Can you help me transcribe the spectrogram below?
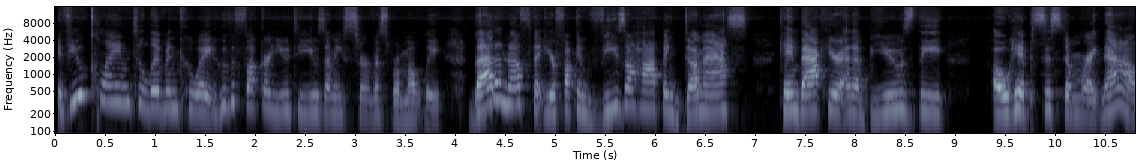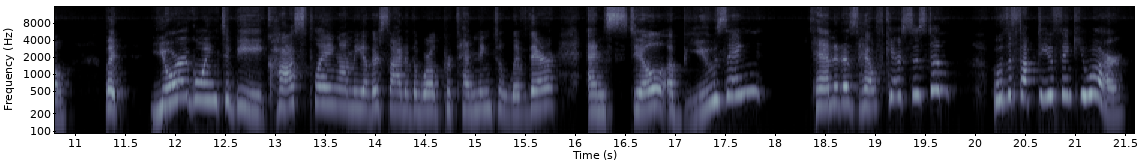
If you claim to live in Kuwait, who the fuck are you to use any service remotely? Bad enough that your fucking visa hopping dumbass came back here and abused the OHIP system right now. But You're going to be cosplaying on the other side of the world, pretending to live there and still abusing Canada's healthcare system? Who the fuck do you think you are?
